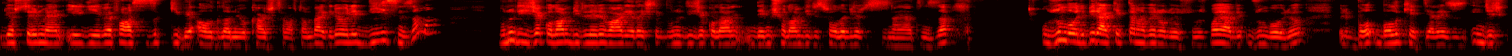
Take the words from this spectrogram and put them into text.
gösterilmeyen ilgi, vefasızlık gibi algılanıyor karşı taraftan. Belki de öyle değilsiniz ama bunu diyecek olan birileri var ya da, işte, bunu diyecek olan, demiş olan birisi olabilir sizin hayatınızda. Uzun boylu bir erkekten haber alıyorsunuz. Bayağı bir uzun boylu. Böyle ba balık et yani incecik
